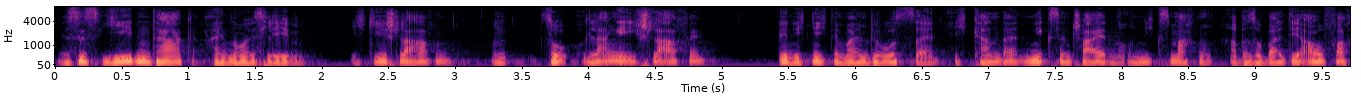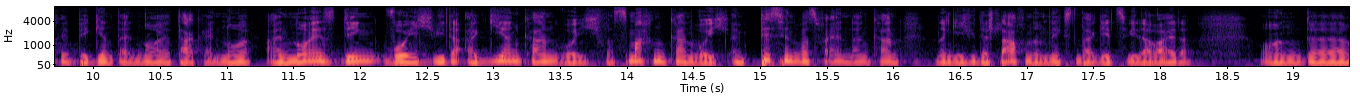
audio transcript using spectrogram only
es ist jeden Tag ein neues Leben. Ich gehe schlafen und solange ich schlafe, bin ich nicht in meinem Bewusstsein. Ich kann da nichts entscheiden und nichts machen. Aber sobald ich aufwache, beginnt ein neuer Tag, ein, neuer, ein neues Ding, wo ich wieder agieren kann, wo ich was machen kann, wo ich ein bisschen was verändern kann. Und dann gehe ich wieder schlafen und am nächsten Tag geht es wieder weiter. Und äh,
